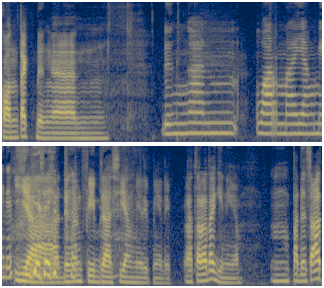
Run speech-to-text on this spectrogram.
kontak dengan Dengan warna yang mirip-mirip iya dengan vibrasi yang mirip-mirip. Rata-rata gini ya. hmm, pada saat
